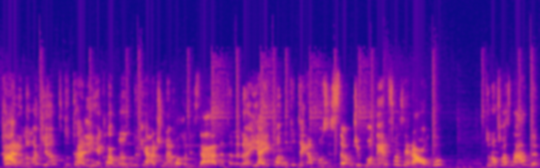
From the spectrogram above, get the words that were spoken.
Cara, não adianta tu tá ali reclamando que a arte não é valorizada, tanana, e aí quando tu tem a posição de poder fazer algo, tu não faz nada.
